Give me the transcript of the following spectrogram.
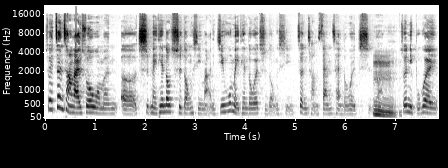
所以正常来说，我们呃吃每天都吃东西嘛，你几乎每天都会吃东西，正常三餐都会吃嘛，嗯，所以你不会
